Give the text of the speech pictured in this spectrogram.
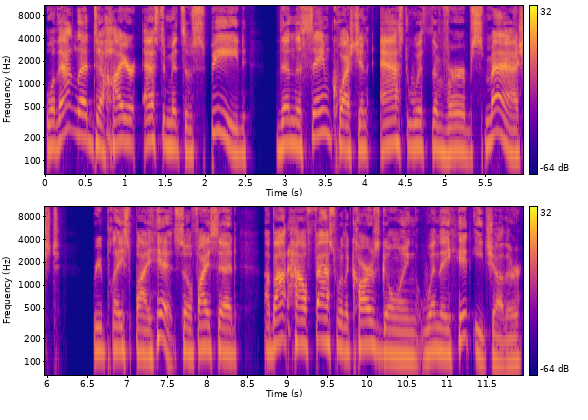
Well, that led to higher estimates of speed than the same question asked with the verb smashed replaced by hit. So, if I said about how fast were the cars going when they hit each other,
